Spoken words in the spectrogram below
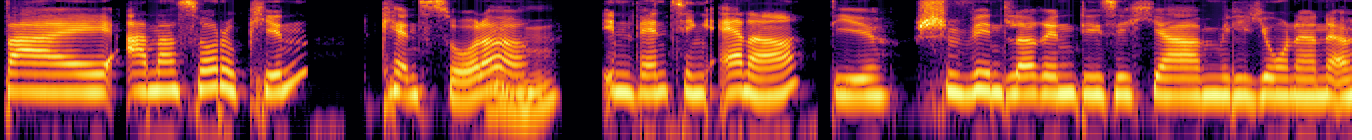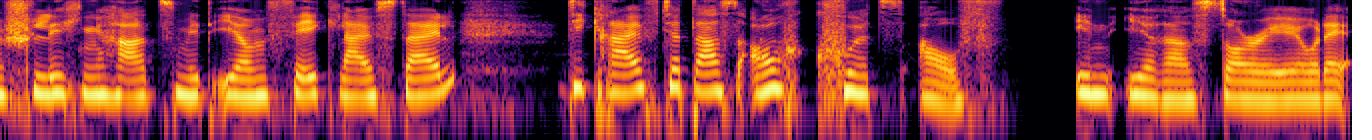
bei Anna Sorokin, kennst du, oder? Mhm. Inventing Anna, die Schwindlerin, die sich ja Millionen erschlichen hat mit ihrem Fake-Lifestyle, die greift ja das auch kurz auf in ihrer Story oder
